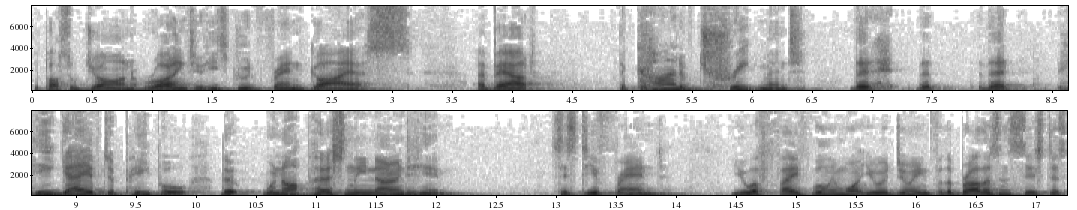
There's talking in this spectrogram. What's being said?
The Apostle John, writing to his good friend Gaius about the kind of treatment that, that, that he gave to people that were not personally known to him. Says, Dear friend, you are faithful in what you are doing for the brothers and sisters,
